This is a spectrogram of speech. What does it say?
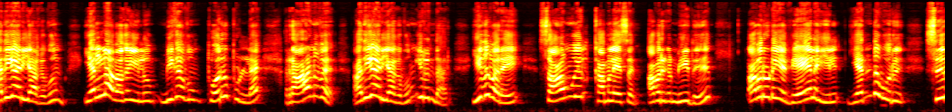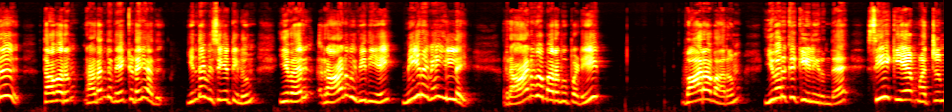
அதிகாரியாகவும் எல்லா வகையிலும் மிகவும் பொறுப்புள்ள இராணுவ அதிகாரியாகவும் இருந்தார். இதுவரை சாமுவேல் கமலேசன் அவர்கள் மீது அவருடைய வேலையில் எந்த ஒரு சிறு தவறும் நடந்ததே கிடையாது. இந்த விஷயத்திலும் இவர் இராணுவ விதியை மீறவே இல்லை. இராணுவ மரபுப்படி வார வாரம் இவருக்கு கீழிருந்த சீக்கிய மற்றும்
